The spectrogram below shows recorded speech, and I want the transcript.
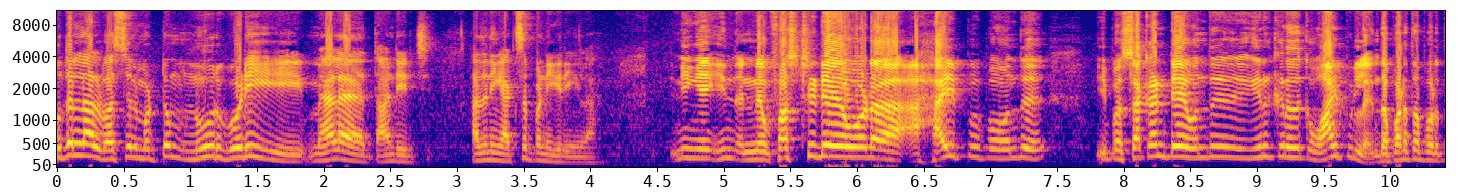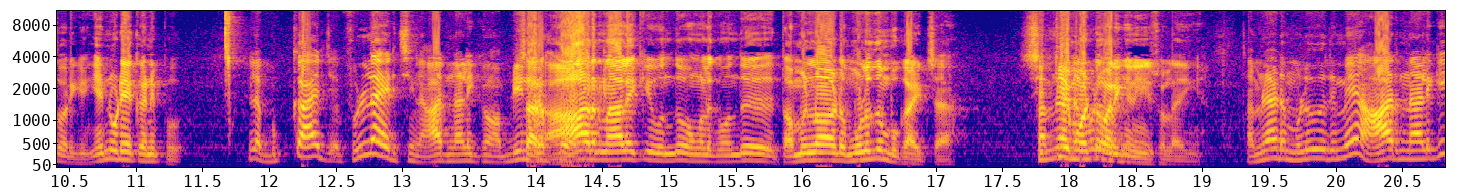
முதல் நாள் வசூல் மட்டும் நூறு கோடி மேலே தாண்டிடுச்சு. அதை நீங்கள் அக்செப்ட் பண்ணிக்கிறீங்களா? நீங்கள் இந்த ஃபர்ஸ்ட் டேவோட ஹைப் இப்போ வந்து இப்போ செகண்ட் டே வந்து இருக்கிறதுக்கு வாய்ப்பு இல்லை. இந்த படத்தை பொறுத்த வரைக்கும். என்னுடைய கணிப்பு. இல்லை புக் ஆயிடுச்சு. ஃபுல் ஆயிடுச்சுங்களா ஆறு நாளைக்கும் சார் அப்படின்றப்போ ஆறு நாளைக்கு வந்து உங்களுக்கு வந்து தமிழ்நாடு முழுதும் புக் ஆயிடுச்சா? சிட்டியை மட்டும் வரைக்கும் நீங்கள் சொல்லாதீங்க. தமிழ்நாடு முழுவதுமே ஆறு நாளைக்கு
